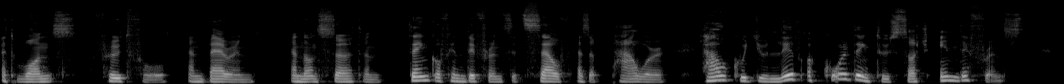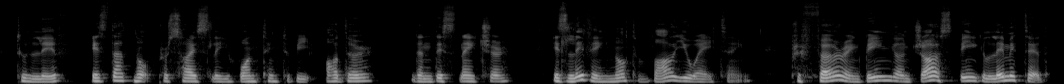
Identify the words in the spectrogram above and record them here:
at once fruitful and barren and uncertain. Think of indifference itself as a power. How could you live according to such indifference? To live is that not precisely wanting to be other than this nature? Is living not valuating, preferring being unjust, being limited,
